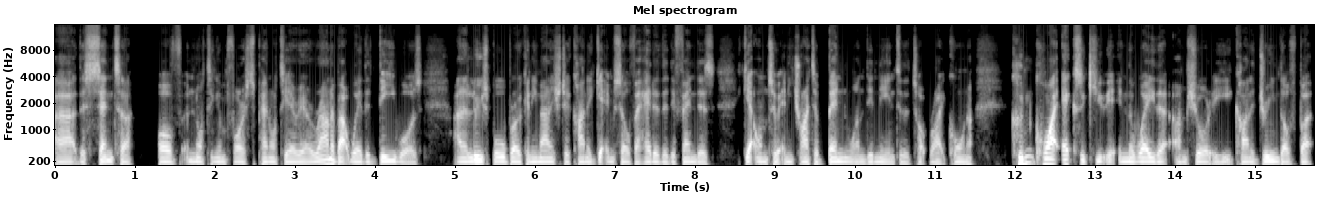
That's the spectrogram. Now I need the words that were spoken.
uh, the centre of Nottingham Forest penalty area, around about where the D was, and a loose ball broke, and he managed to kind of get himself ahead of the defenders, get onto it, and he tried to bend one, didn't he, into the top right corner. Couldn't quite execute it in the way that I'm sure he kind of dreamed of, but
